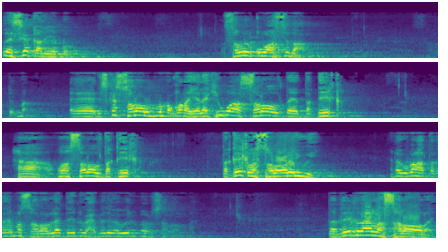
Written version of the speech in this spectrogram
la yska qaliidho sawiiqu waa sidaa iska salool buu noqonaya laakiin waa salool dee daqiiqa ha waa salool daqiiqa daqiiq la saloolay wey inagu malaha daqiiq ma saloolle de ina wax badan waaweyn maynu saloolnay daqiiqdaa la saloolay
